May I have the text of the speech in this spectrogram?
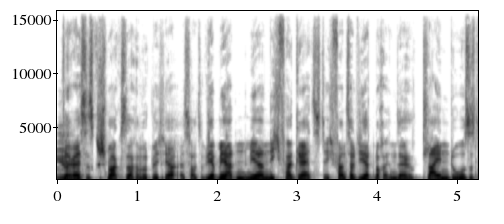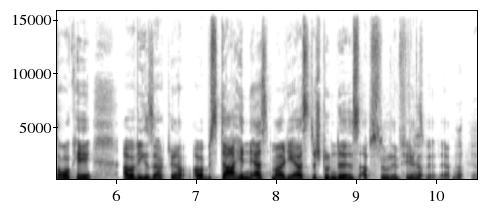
Ja. Der Rest ist Geschmackssache, wirklich, ja, ist halt so. Wir, mir hat mir dann nicht vergrätzt. Ich fand es halt, wie gesagt, noch in der kleinen Dosis noch okay. Aber wie gesagt, genau. Aber bis dahin erstmal, die erste Stunde ist absolut empfehlenswert, ja. Ja, ja.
